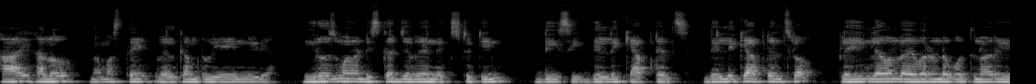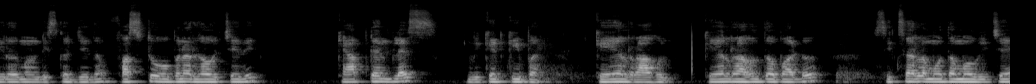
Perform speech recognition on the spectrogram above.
హాయ్ హలో నమస్తే వెల్కమ్ టు ఏఎన్ మీడియా. ఈరోజు మనం డిస్కస్ చేయబోయే next team DC Delhi Capitals. Delhi క్యాపిటల్స్లో ప్లేయింగ్ లెవెన్లో ఎవరు ఉండబోతున్నారు? ఈరోజు మనం డిస్కస్ చేద్దాం. ఫస్ట్ ఓపెనర్గా వచ్చేది captain plus wicket keeper KL Rahul. KL రాహుల్తో పాటు సిక్సర్ల మూత మోగించే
